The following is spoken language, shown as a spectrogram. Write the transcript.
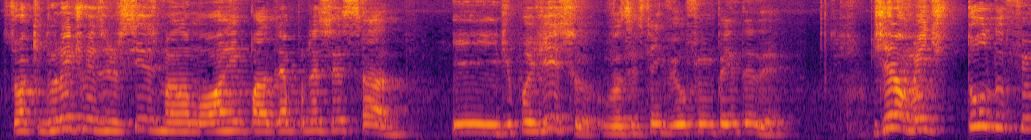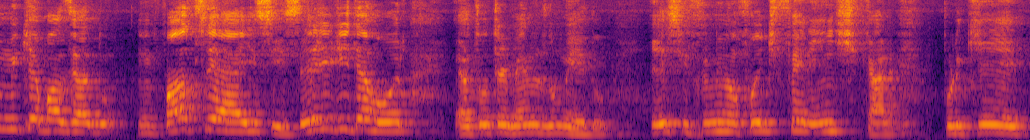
Só que durante o exorcismo ela morre e o padre é processado. E depois disso, vocês têm que ver o filme para entender. Geralmente, todo filme que é baseado em fatos reais, se seja de terror, eu tô tremendo do medo. Esse filme não foi diferente, cara, porque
